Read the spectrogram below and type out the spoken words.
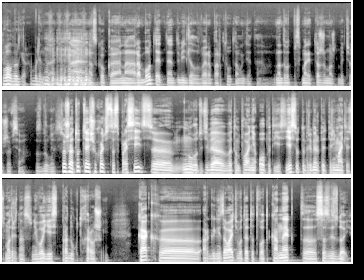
Волбургер, блин. Да, не знаю, насколько она работает. Я видел в аэропорту там где-то. Надо вот посмотреть. Тоже, может быть, уже все сдулось. Слушай, а тут тебе еще хочется спросить, э, ну вот у тебя в этом плане опыт есть. Есть вот, например, предприниматель смотрит нас, у него есть продукт хороший. Как э, организовать вот этот вот коннект э, со звездой?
